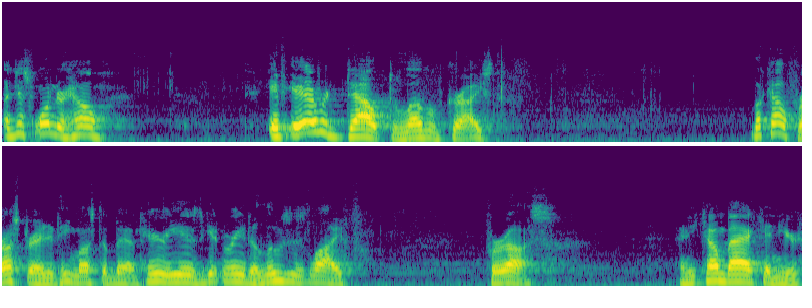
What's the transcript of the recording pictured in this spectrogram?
I just wonder how if you ever doubt the love of Christ, Look how frustrated he must have been. Here he is getting ready to lose his life for us. And you come back and your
